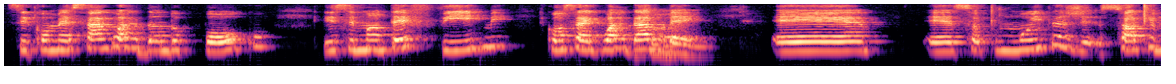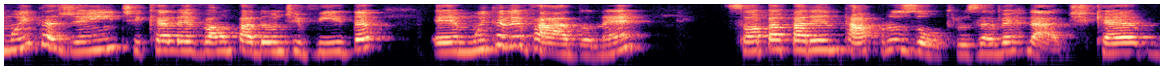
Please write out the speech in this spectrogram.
Se começar guardando pouco e se manter firme, consegue guardar Exato. bem. É, é, só, que muita, só que muita gente quer levar um padrão de vida é, muito elevado, né? Só para aparentar para os outros, é verdade. Quer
